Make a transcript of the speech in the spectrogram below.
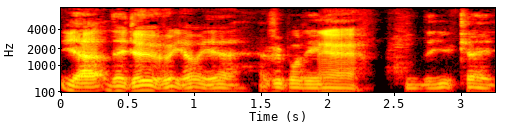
yeah, they do. Oh, yeah. Everybody yeah. In the UK.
